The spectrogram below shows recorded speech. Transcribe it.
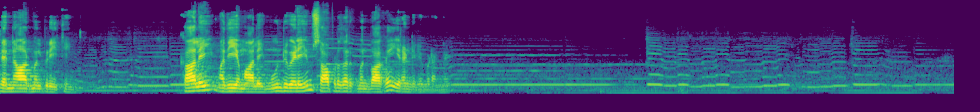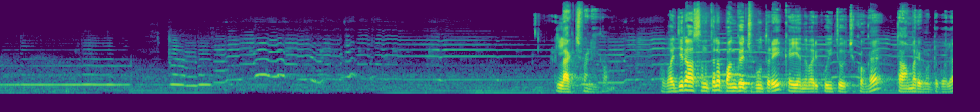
தென் நார்மல் பிரீத்திங் காலை மதிய மாலை மூன்று வேளையும் சாப்பிடுவதற்கு முன்பாக இரண்டு நிமிடங்கள். ரிலாக்ஸ் பண்ணிக்கோங்க வஜ்ராசனத்தில் பங்கஜ் முத்திரை கை அந்த மாதிரி குவித்து வச்சுக்கோங்க. தாமரை மட்டும் போல்.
